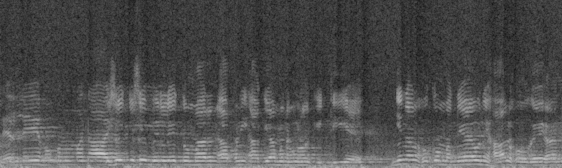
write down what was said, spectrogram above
ਵਿਰਲੇ ਹੁਕਮ ਮਨਾਈ ਕਿਸੇ ਕਿਸੇ ਬਿਰਲੇ ਤੋਂ ਮਾਰਨ ਆਪਣੀ ਆਗਿਆ ਮਨਾਉਣਾ ਕੀਤੀ ਹੈ। ਜਿਨ੍ਹਾਂ ਨੂੰ ਹੁਕਮ ਮੰਨਿਆ ਉਹ ਨਿਹਾਲ ਹੋ ਗਏ ਹਨ।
